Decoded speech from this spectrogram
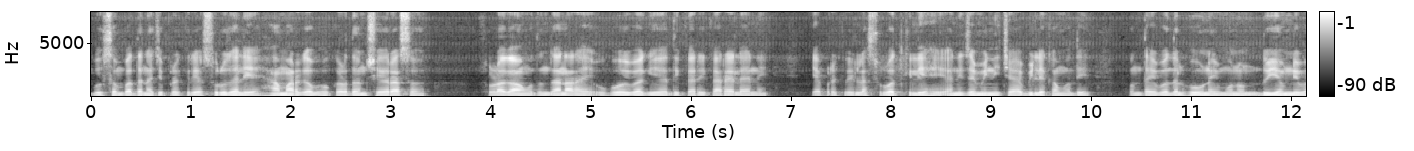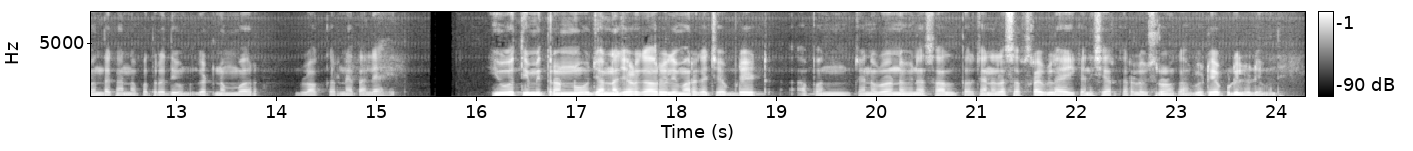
भूसंपादनाची प्रक्रिया सुरू झाली आहे. हा मार्ग भोकरदन शहरासह सोळा गावामधून जाणार आहे. उपविभागीय अधिकारी कार्यालयाने या प्रक्रियेला सुरुवात केली आहे आणि जमिनीच्या अभिलेखामध्ये कोणताही बदल होऊ नये म्हणून दुय्यम निबंधकांना पत्र देऊन गट नंबर ब्लॉक करण्यात आले आहेत. ही होती मित्रांनो जालना जळगाव रेल्वे मार्गाची अपडेट. आपण चॅनलवर नवीन असाल तर चॅनलला सबस्क्राईब लाईक आणि शेअर करायला विसरू नका. भेटूया पुढील व्हिडिओमध्ये.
